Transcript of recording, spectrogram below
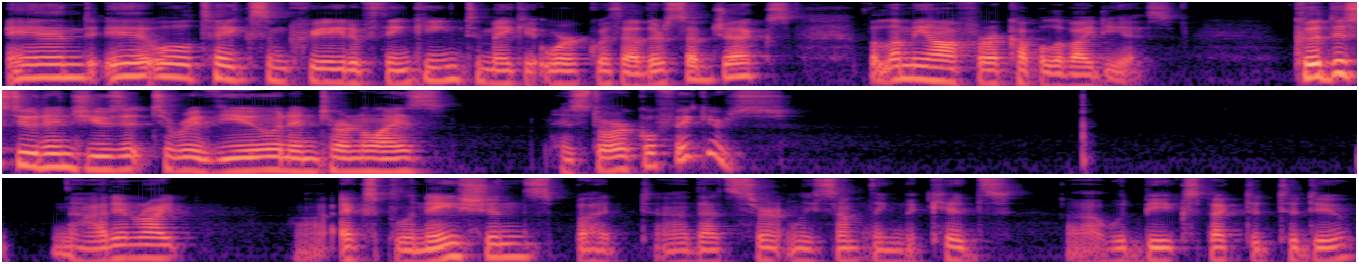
and it will take some creative thinking to make it work with other subjects, but let me offer a couple of ideas. Could the students use it to review and internalize historical figures? No, I didn't write uh, explanations, but uh, that's certainly something the kids uh, would be expected to do.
